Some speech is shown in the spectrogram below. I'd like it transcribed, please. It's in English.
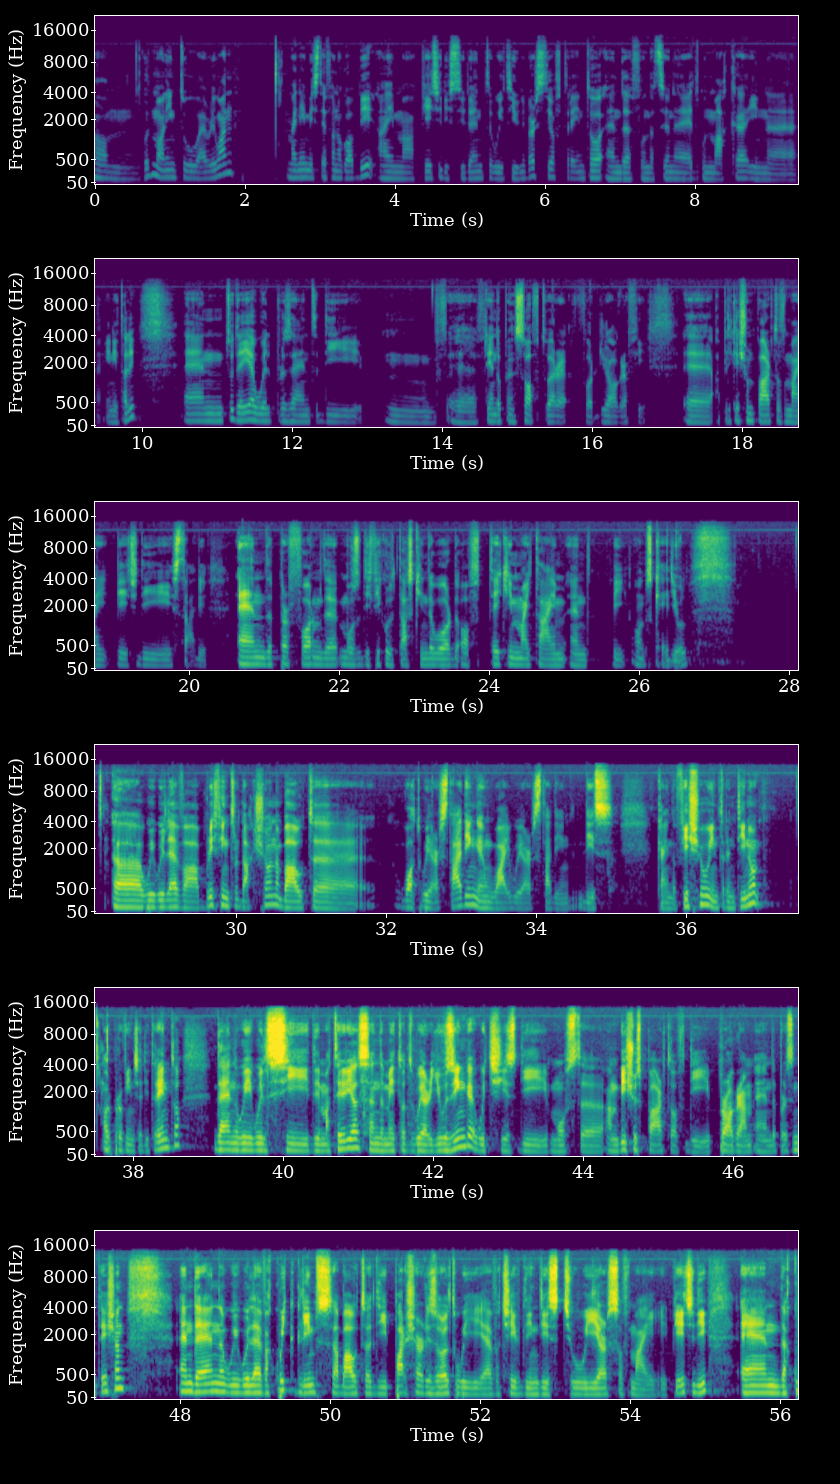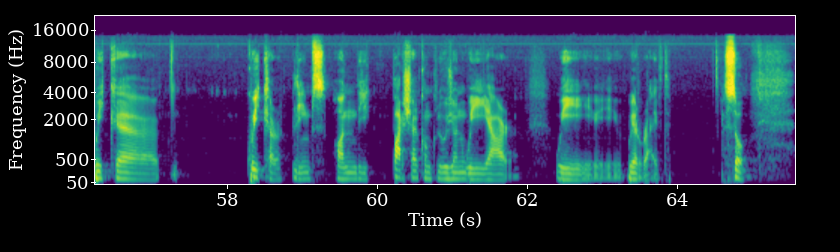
Um, good morning to everyone. My name is Stefano Gobbi. I'm a PhD student with University of Trento and uh, Fondazione Edmund Mach in, uh, in Italy. And today I will present the um, uh, free and open software for geography uh, application part of my PhD study and perform the most difficult task in the world of taking my time and be on schedule. Uh, we will have a brief introduction about uh, what we are studying and why we are studying this kind of issue in Trentino or Provincia di Trento. Then we will see the materials and the methods we are using, which is the most uh, ambitious part of the program and the presentation. And then we will have a quick glimpse about uh, the partial result we have achieved in these two years of my PhD and a quick uh, quicker glimpse on the partial conclusion we are we we arrived. So.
